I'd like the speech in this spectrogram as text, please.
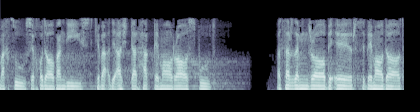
مخصوص خداوندی است که وعدهاش در حق ما راست بود و سرزمین را به ارث به ما داد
